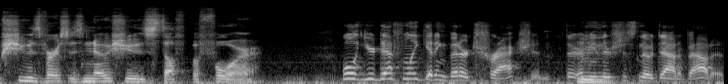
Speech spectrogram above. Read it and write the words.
shoes versus no shoes stuff before. Well, you're definitely getting better traction. There, I mean, there's just no doubt about it.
